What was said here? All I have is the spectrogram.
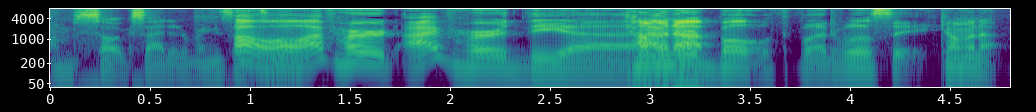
I'm so excited to bring this Oh, up oh. I've heard. I've heard the. Uh, Coming I've heard up. both, but we'll see. coming up.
